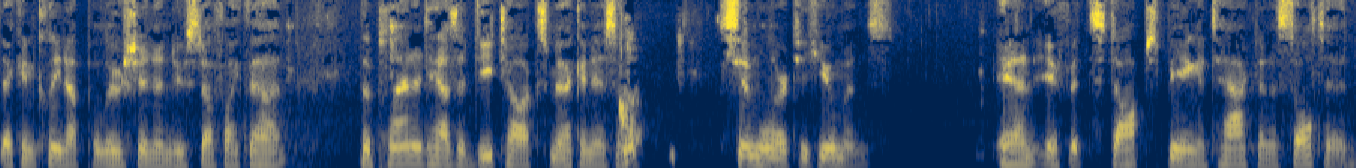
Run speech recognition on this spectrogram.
that can clean up pollution and do stuff like that, the planet has a detox mechanism similar to humans. And if it stops being attacked and assaulted,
